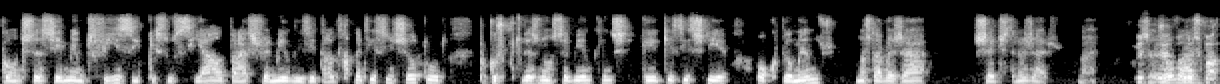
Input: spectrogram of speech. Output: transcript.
com distanciamento físico e social para as famílias e tal. De repente isso encheu tudo, porque os portugueses não sabiam que, que, que isso existia, ou que pelo menos não estava já cheio de estrangeiros, não é? Mas, mas, mas,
